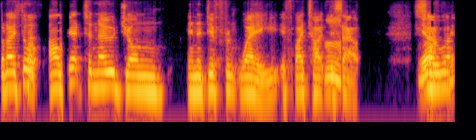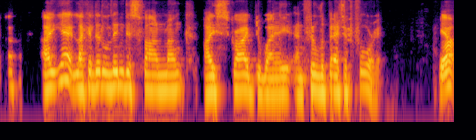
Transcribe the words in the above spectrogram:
But I thought I'll get to know John in a different way if I type this out. Yeah, So, uh, I yeah, like a little Lindisfarne monk, I scribed away and feel the better for it. Yeah,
